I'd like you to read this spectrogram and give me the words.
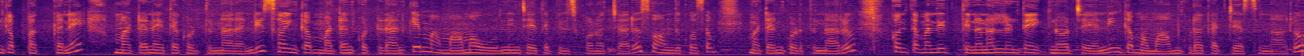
ఇంకా పక్కనే మటన్ అయితే కొడుతున్నారండి. సో ఇంకా మటన్ కొట్టడానికి మా మామ ఊరి నుంచి అయితే పిలుచుకొని వచ్చారు. సో అందుకోసం మటన్ కొడుతున్నారు. కొంతమంది తిననోళ్ళు ఉంటే ఇగ్నోర్ చేయండి. ఇంకా మా మామ కూడా కట్ చేస్తున్నారు.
